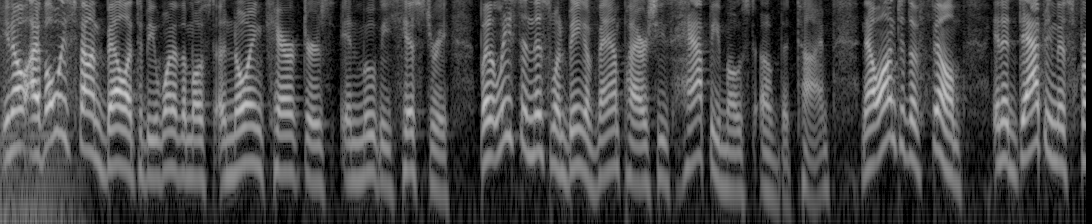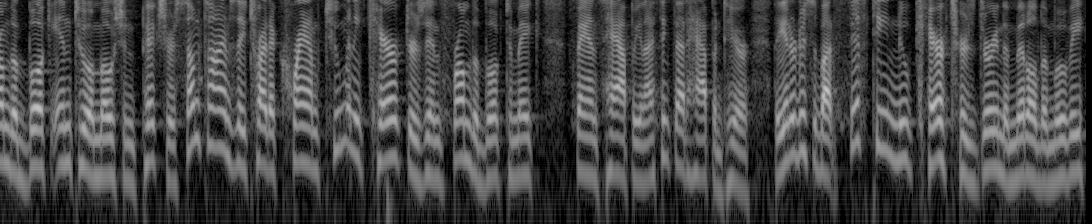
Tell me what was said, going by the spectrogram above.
You know, I've always found Bella to be one of the most annoying characters in movie history, but at least in this one, being a vampire, she's happy most of the time. Now, on to the film. In adapting this from the book into a motion picture, sometimes they try to cram too many characters in from the book to make fans happy, and I think that happened here. They introduced about 15 new characters during the middle of the movie,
